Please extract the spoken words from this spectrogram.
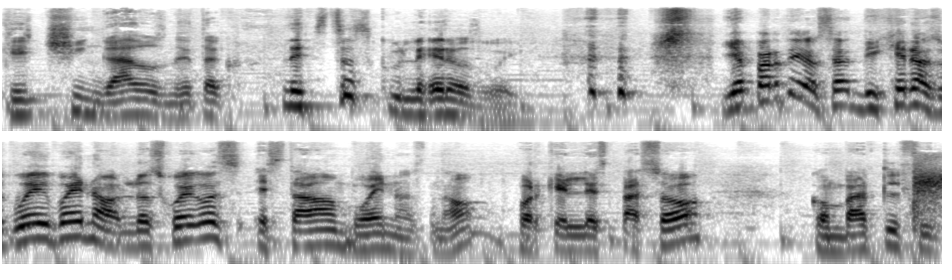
qué chingados, neta, con estos culeros, güey. Y aparte, o sea, dijeras, güey, bueno, los juegos estaban buenos, ¿no? Porque les pasó con Battlefield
